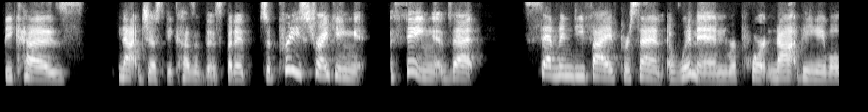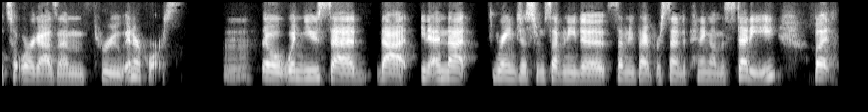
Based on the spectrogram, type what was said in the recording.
because not just because of this, but it's a pretty striking thing that 75% of women report not being able to orgasm through intercourse. Mm. So when you said that, you know, and that ranges from 70 to 75% depending on the study but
